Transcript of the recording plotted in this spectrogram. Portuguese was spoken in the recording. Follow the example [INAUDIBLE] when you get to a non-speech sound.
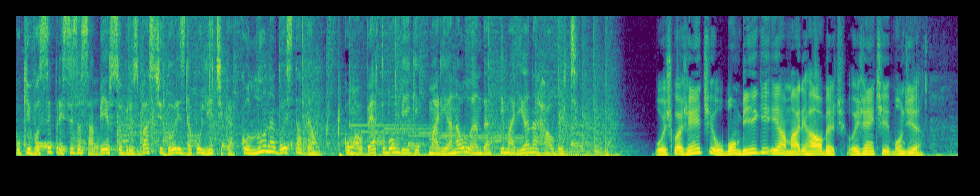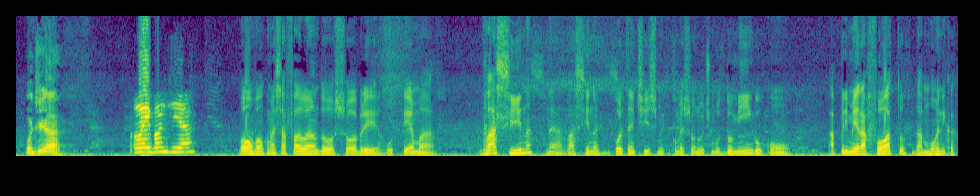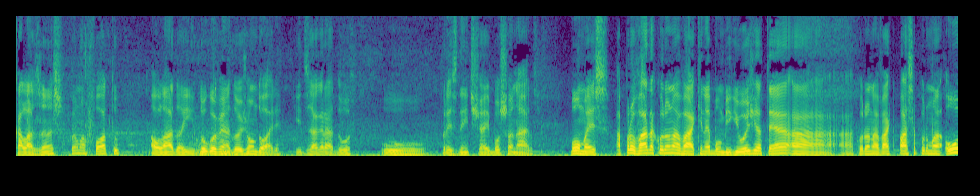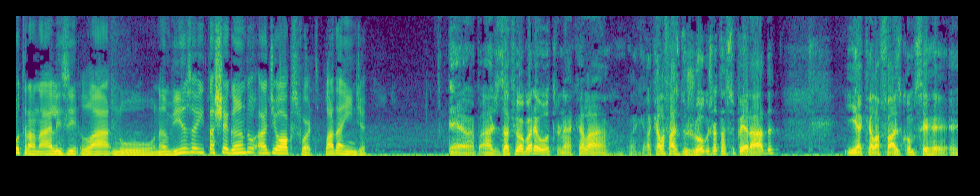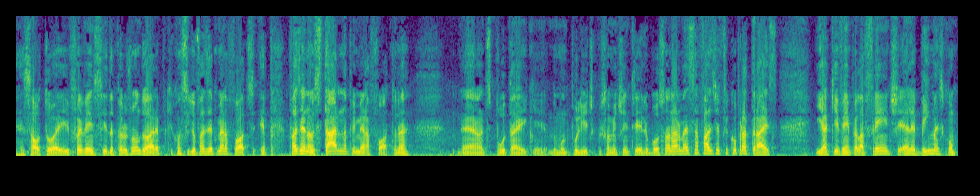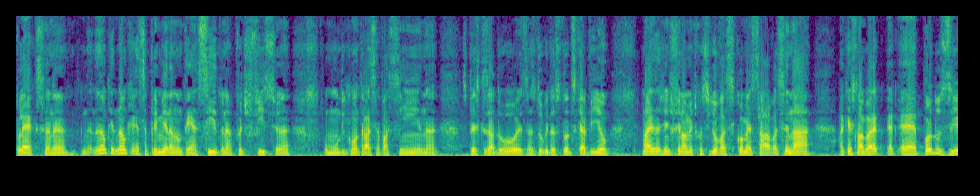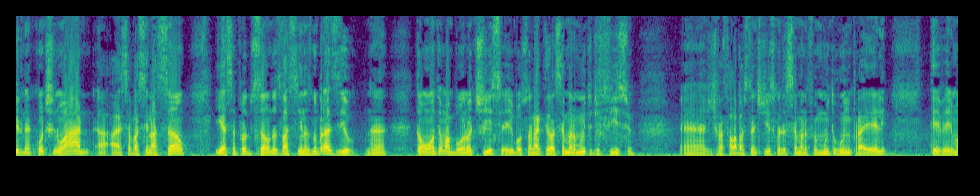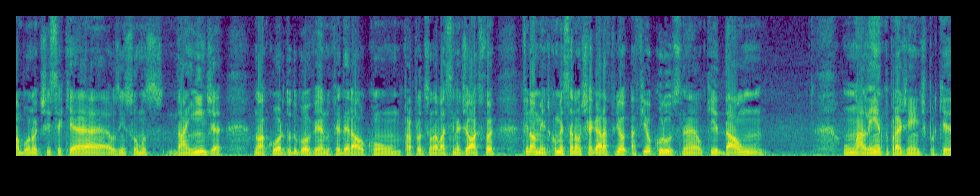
O que você precisa saber sobre os bastidores da política. Coluna do Estadão. Com Alberto Bombig, Mariana Holanda e Mariana Halbert. Hoje com a gente, o Bombig e a Mari Halbert. Oi, gente, bom dia. Bom dia. Oi, bom dia. Bom, vamos começar falando sobre o tema vacina, né? Vacina importantíssima que começou no último domingo com a primeira foto da Mônica Calazans foi uma foto ao lado aí do governador João Dória, que desagradou o presidente Jair Bolsonaro. Bom, mas aprovada a Coronavac, né, Bombig? E hoje até a, a Coronavac passa por uma outra análise lá no, na Anvisa e está chegando a de Oxford, lá da Índia. É, o desafio agora é outro, né? Aquela, aquela fase do jogo já está superada e aquela fase, como você ressaltou aí, foi vencida pelo João Dória, porque conseguiu fazer a primeira foto. Fazer não, estar na primeira foto, né? É uma disputa aí que, do mundo político, principalmente entre ele e o Bolsonaro, mas essa fase já ficou para trás. E a que vem pela frente, ela é bem mais complexa, né? Não que, não que essa primeira não tenha sido, né? Foi difícil, né? O mundo encontrar essa vacina, os pesquisadores, as dúvidas todas que haviam, mas a gente finalmente conseguiu começar a vacinar. A questão agora é, é, é produzir, né? Continuar a, a essa vacinação e essa produção das vacinas no Brasil, né? Então ontem uma boa notícia aí, o Bolsonaro teve uma semana muito difícil, é, a gente vai falar bastante disso, mas essa semana foi muito ruim para ele teve aí uma boa notícia que é os insumos da Índia no acordo do governo federal com para a produção da vacina de Oxford finalmente começarão a chegar a, a Fiocruz, né? O que dá um um alento para a gente, porque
